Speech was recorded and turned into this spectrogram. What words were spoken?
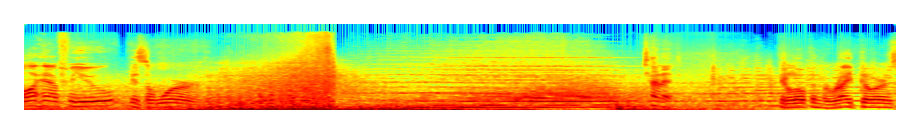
All I have for you is a word. Tenet. It'll open the right doors,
